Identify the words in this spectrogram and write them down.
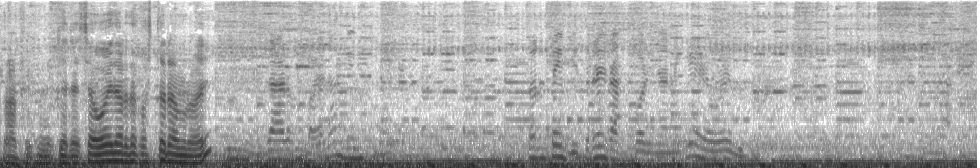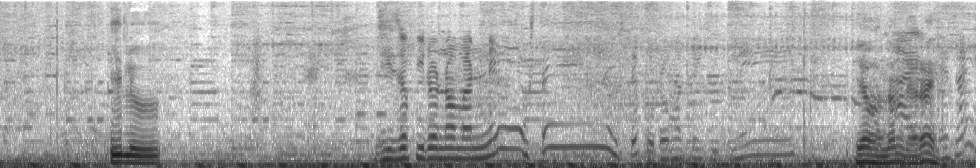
ट्राफिक निकै रहेछ वेदर त कस्तो राम्रो है जाडो पनि भएन दिन तर त्यही भित्रै राख परिजाने कि एउटै भित्र इलु झिजो पिरो नमान्ने उस्तै उस्तै फोटो मात्रै खिच्ने योभन्दा पनि धेरै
